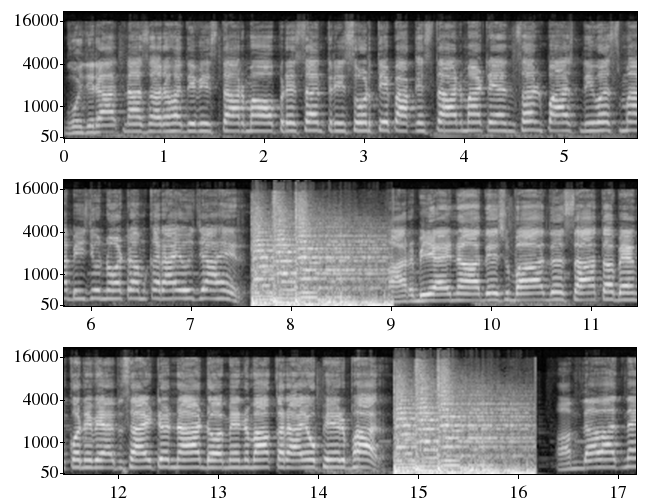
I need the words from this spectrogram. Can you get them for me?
ગુજરાતના સરહદી વિસ્તારમાં ઓપરેશન ત્રિશૂળથી પાકિસ્તાનમાં ટેન્શન પાંચ દિવસમાં બીજું નોટમ કરાયું જાહેર. આરબીઆઈના આદેશ બાદ સાત બેંકોની વેબસાઇટના ડોમેનમાં કરાયો ફેરફાર. અમદાવાદના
